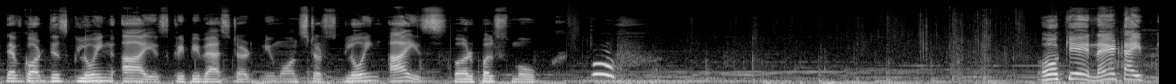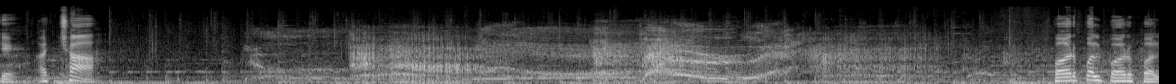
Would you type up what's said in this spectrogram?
They've got this glowing eyes, creepy bastard. New monsters, glowing eyes, purple smoke. Okay नए टाइप के अच्छा पर्पल पर्पल।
